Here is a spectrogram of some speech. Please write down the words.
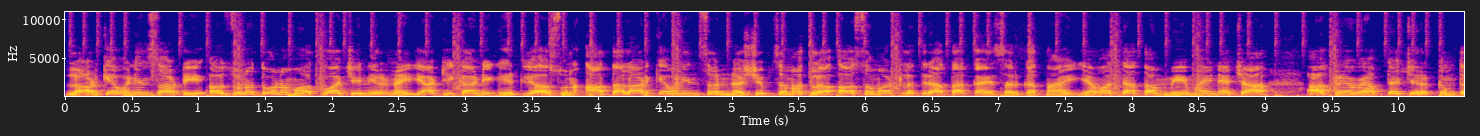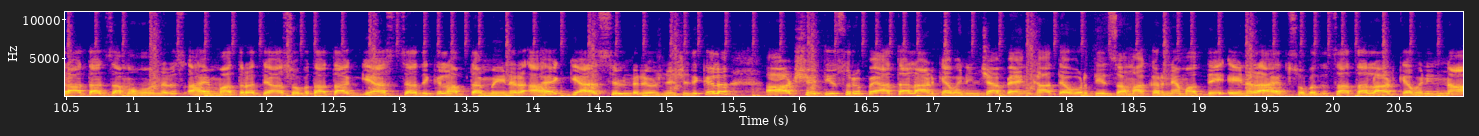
लाडक्या बहिणींसाठी अजून दोन महत्त्वाचे निर्णय या ठिकाणी घेतले असून आता लाडक्या बहिणींचं नशीब चमकलं असं म्हटलं तरी आता काहीच हरकत नाही. यामध्ये आता मे महिन्याच्या अकराव्या हप्त्याची रक्कम तर आता जमा होणारच आहे. मात्र त्यासोबत आता गॅसचा देखील हप्ता मिळणार आहे. गॅस सिलेंडर योजनेचे देखील आठशे तीस रुपये आता लाडक्या बहिणींच्या बँक खात्यावरती जमा करण्यामध्ये येणार आहेत. सोबतच आता लाडक्या बहिणींना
